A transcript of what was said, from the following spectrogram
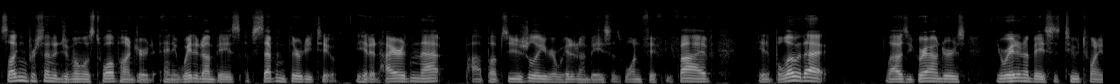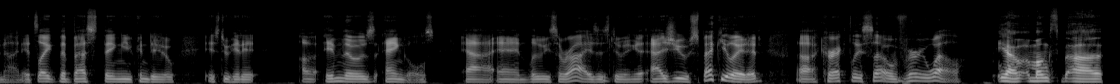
slugging percentage of almost 1200, and a weighted on base of 732. You hit it higher than that, pop ups usually, your weighted on base is 155. Hit it below that, lousy grounders, your weighted on base is 229. It's like the best thing you can do is to hit it uh, in those angles. Uh, and Luis Arraez is doing it, as you speculated, uh, correctly so, very well. Yeah, amongst uh,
